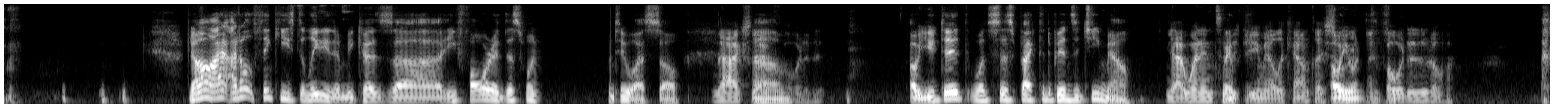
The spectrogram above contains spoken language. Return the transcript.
no, I, I don't think he's deleting them because uh, he forwarded this one to us. So, no, actually, I Um, forwarded it. oh, you did? What's this back to the bins at Gmail? Yeah, I went into Wait the Gmail account. I saw Oh, you went and I to G- forwarded it over.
